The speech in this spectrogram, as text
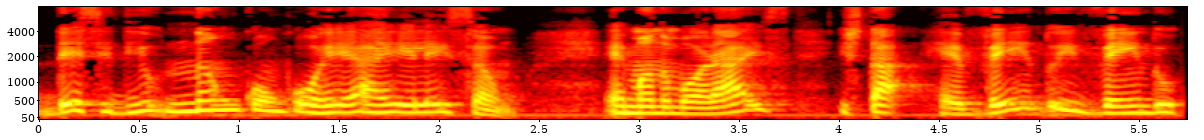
decidiu não concorrer à reeleição. Hermano Moraes está revendo e vendo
